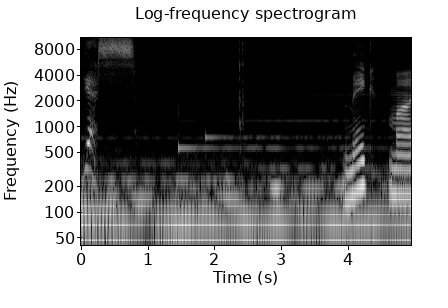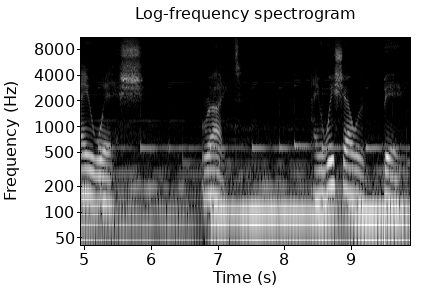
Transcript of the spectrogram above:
Yes! Make my wish. Right. I wish I were big.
